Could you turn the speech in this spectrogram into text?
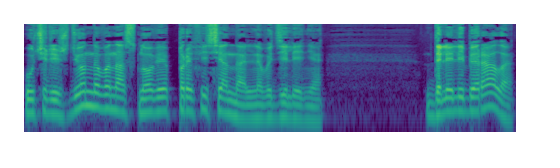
учрежденного на основе профессионального деления – для либерала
